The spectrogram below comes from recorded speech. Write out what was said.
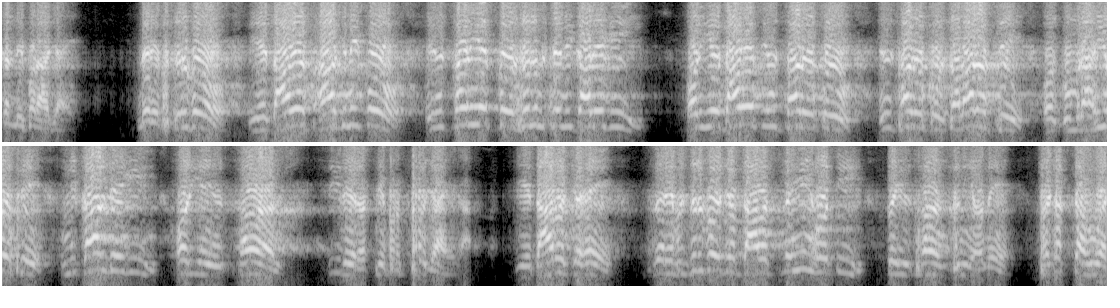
کرنے پر آ جائے۔ میرے بزرگوں، یہ دعوت آدمی کو انسانیت کو ظلم سے نکالے گی اور یہ دعوت انسانوں کو انسانوں کو ضلالت سے اور گمراہیوں سے نکال دے گی اور یہ انسان سیدھے رستے پر پڑ جائے گا۔ یہ دعوت جو ہے، میرے بزرگوں، جب دعوت نہیں ہوتی تو انسان دنیا میں بھٹکتا ہوا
